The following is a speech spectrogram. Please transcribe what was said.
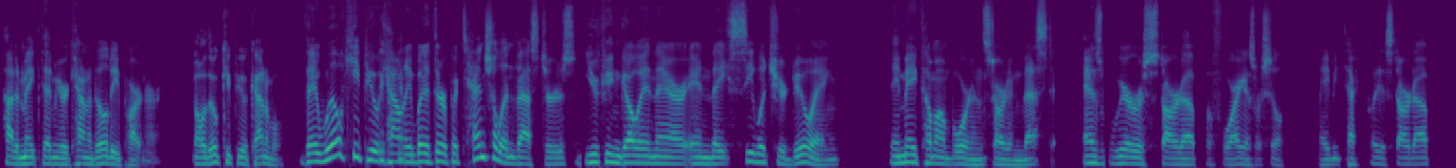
how to make them your accountability partner. oh, they'll keep you accountable. They will keep you accountable, but if they're potential investors, you can go in there and they see what you're doing. They may come on board and start investing. As we're a startup before, I guess we're still maybe technically a startup.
